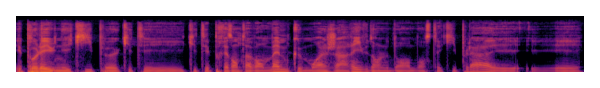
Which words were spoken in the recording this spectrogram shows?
épaulé une équipe euh, qui était, présente avant même que moi j'arrive dans, dans, cette équipe-là. Et,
